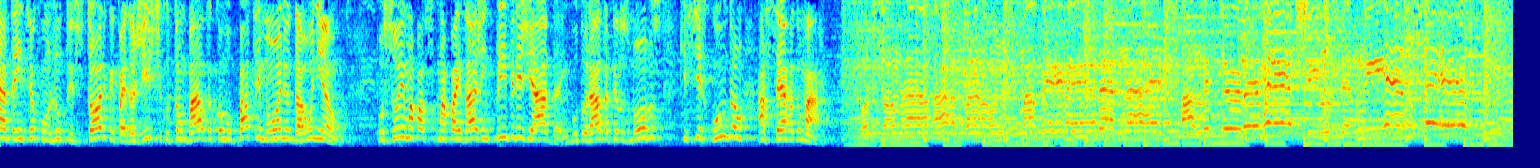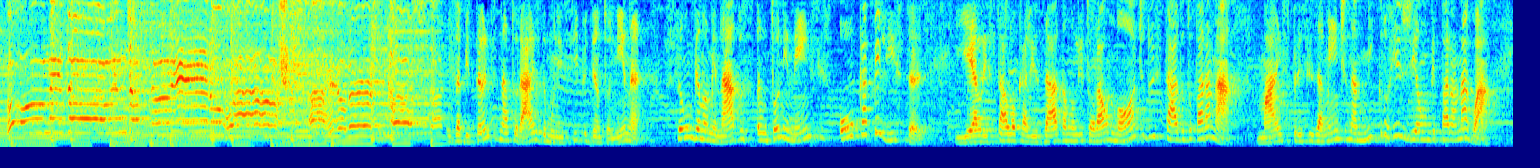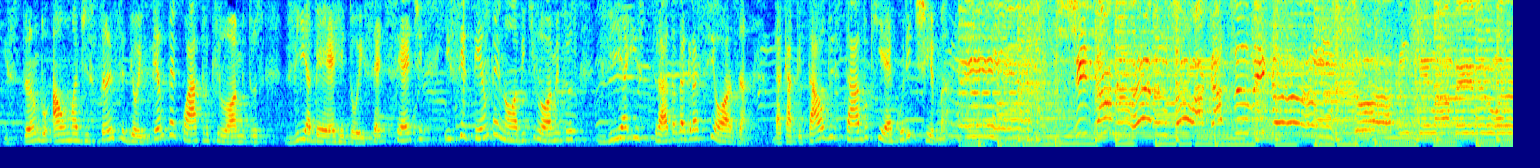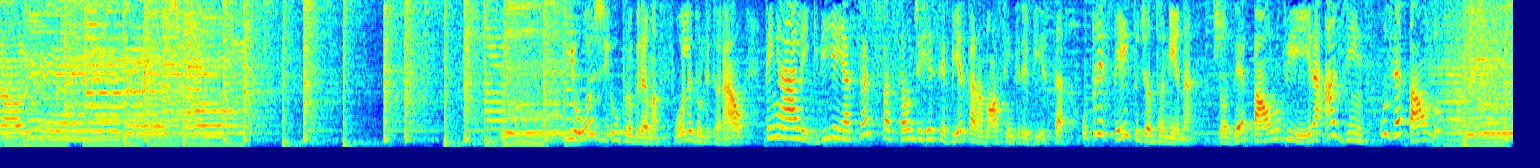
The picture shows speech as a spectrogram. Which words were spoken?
Antonina tem seu conjunto histórico e paisagístico tombado como Patrimônio da União. Possui uma, uma paisagem privilegiada, emoldurada pelos morros que circundam a Serra do Mar. I Os habitantes naturais do município de Antonina são denominados antoninenses ou capelistas, e ela está localizada no litoral norte do estado do Paraná, mais precisamente na microrregião de Paranaguá, estando a uma distância de 84 quilômetros via BR-277 e 79 quilômetros via Estrada da Graciosa, da capital do estado que é Curitiba. O programa Folha do Litoral tem a alegria e a satisfação de receber para nossa entrevista o prefeito de Antonina, José Paulo Vieira Azim, o Zé Paulo. É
